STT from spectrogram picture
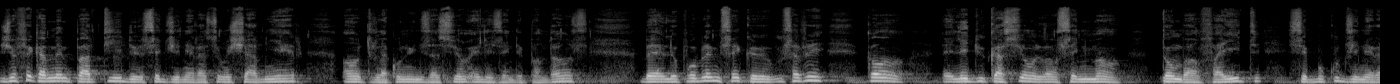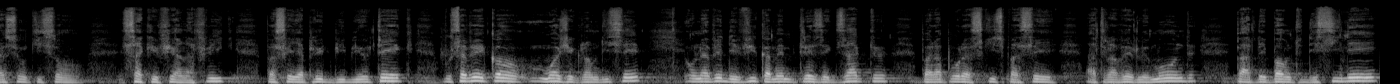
Je fais quand même partie de cette génération charnière entre la colonisation et les indépendances. Ben, le problème, c'est que, vous savez, quand l'éducation, l'enseignement tombe en faillite, c'est beaucoup de générations qui sont sacrifiées en Afrique parce qu'il n'y a plus de bibliothèque. Vous savez, quand moi j'ai grandissé, on avait des vues quand même très exactes par rapport à ce qui se passait à travers le monde par des bandes dessinées.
